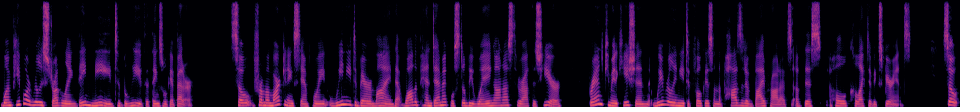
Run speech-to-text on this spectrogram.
when people are really struggling, they need to believe that things will get better. So, from a marketing standpoint, we need to bear in mind that while the pandemic will still be weighing on us throughout this year, brand communication, we really need to focus on the positive byproducts of this whole collective experience. So,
